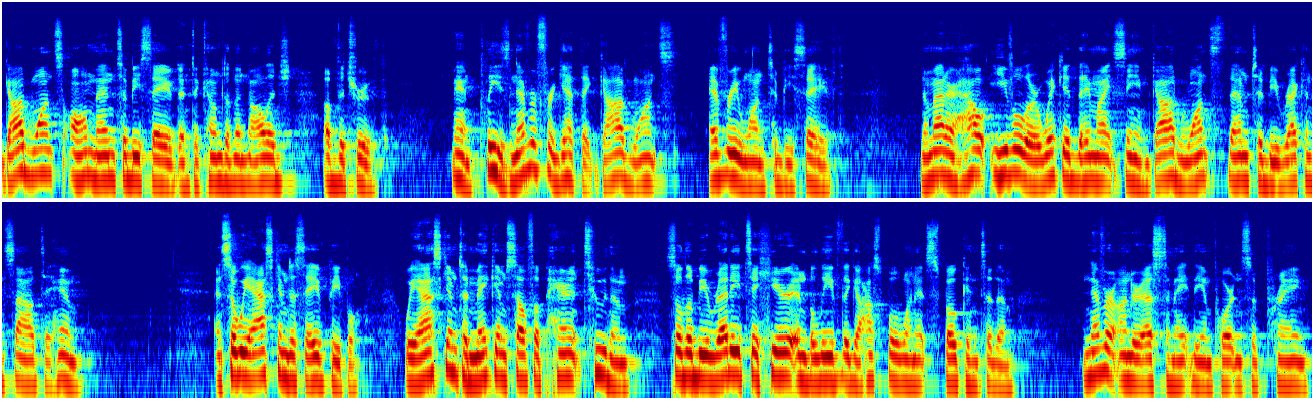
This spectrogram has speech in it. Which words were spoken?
God wants all men to be saved and to come to the knowledge of the truth. Man, please never forget that God wants everyone to be saved. No matter how evil or wicked they might seem, God wants them to be reconciled to Him. And so we ask Him to save people. We ask Him to make Himself apparent to them so they'll be ready to hear and believe the gospel when it's spoken to them. Never underestimate the importance of praying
